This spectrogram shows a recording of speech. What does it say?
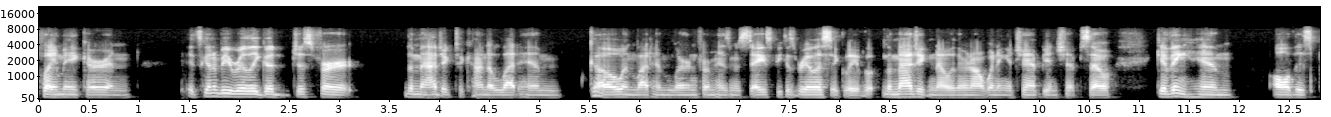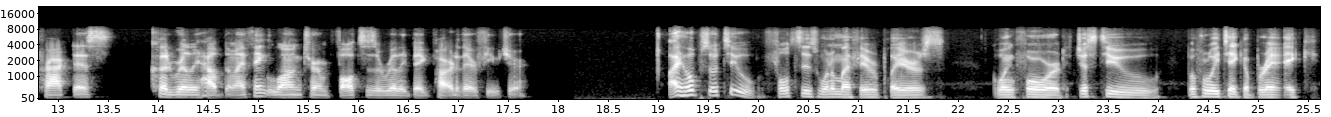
playmaker, and it's going to be really good just for the Magic to kind of let him go and let him learn from his mistakes because realistically, the Magic know they're not winning a championship. So giving him all this practice could really help them. I think long term, Fultz is a really big part of their future. I hope so too. Fultz is one of my favorite players going forward. Just to before we take a break,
